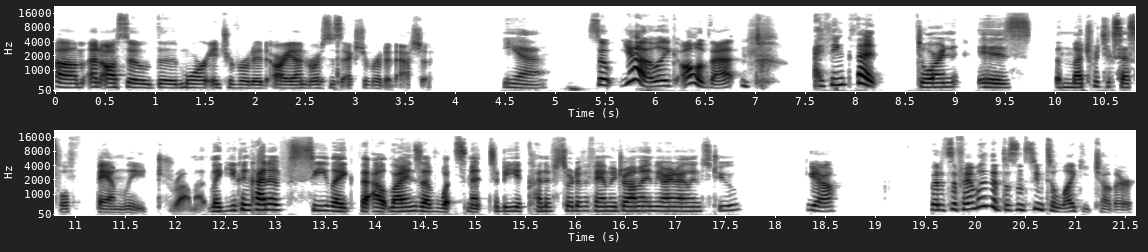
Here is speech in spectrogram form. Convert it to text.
um, and also the more introverted Arianne versus extroverted Asha. Yeah. So yeah, like all of that. I think that Dorne is a much more successful family drama. Like, you can kind of see, like, the outlines of what's meant to be a kind of sort of a family drama in the Iron Islands, too. yeah, but it's a family that doesn't seem to like each other.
